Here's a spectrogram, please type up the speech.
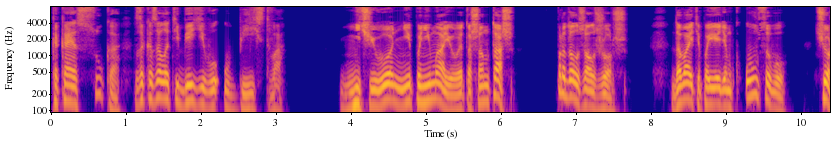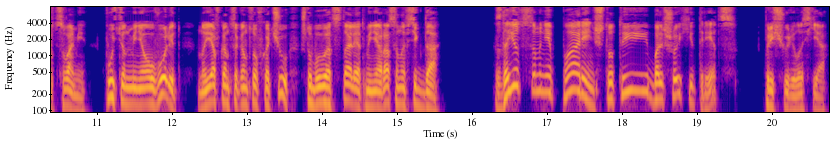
какая сука заказала тебе его убийство. — Ничего не понимаю, это шантаж, — продолжал Жорж. — Давайте поедем к Усову. Черт с вами, пусть он меня уволит, но я в конце концов хочу, чтобы вы отстали от меня раз и навсегда. — Сдается мне, парень, что ты большой хитрец, — прищурилась я.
